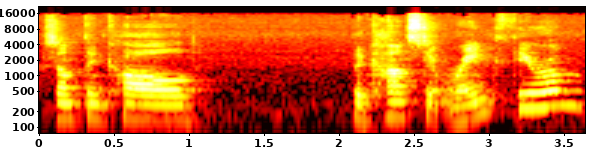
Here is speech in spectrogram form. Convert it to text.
something called the constant rank theorem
